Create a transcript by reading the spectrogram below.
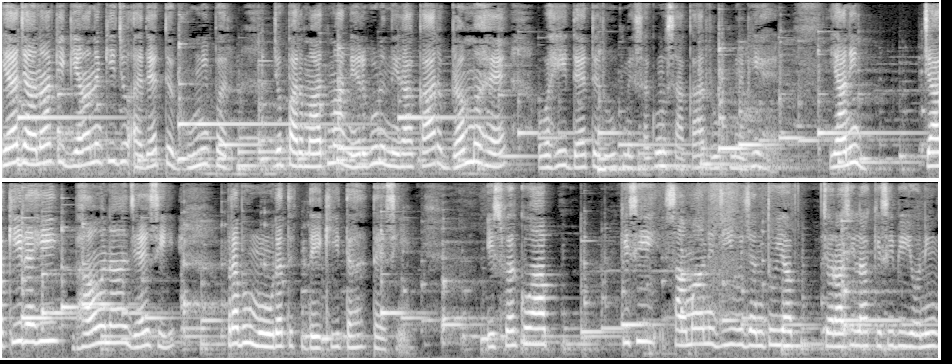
यह जाना कि ज्ञान की जो अदैत्य भूमि पर जो परमात्मा निर्गुण निराकार ब्रह्म है, वही दैत्य रूप में सगुण साकार रूप में भी है। यानी जाकी रही भावना जैसी प्रभु मूरत देखी तह तैसी। ईश्वर को आप किसी सामान्य जीव, जंतु या चौरासी लाख किसी भी योनि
